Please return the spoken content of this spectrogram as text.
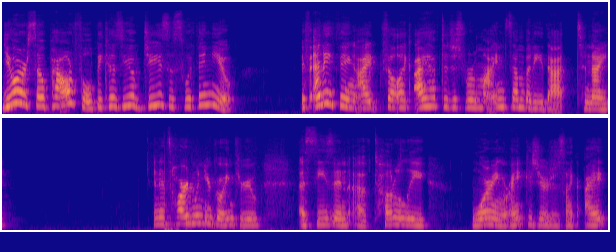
You are so powerful because you have Jesus within you. If anything, I felt like I have to just remind somebody that tonight. And it's hard when you're going through a season of totally warring, right? Because you're just like, I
